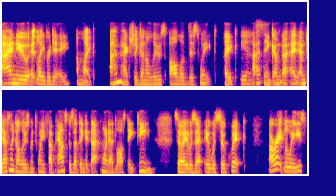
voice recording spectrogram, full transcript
I knew at Labor Day, I'm like, I'm actually going to lose all of this weight. Like, yes. I think I'm, I, am i am definitely going to lose my 25 pounds because I think at that point I'd lost 18. So it was, a, it was so quick. All right, Louise.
